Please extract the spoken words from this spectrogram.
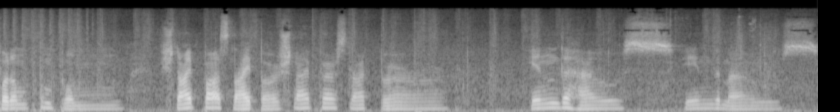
bum bum bum. Sniper, sniper, sniper, sniper. In the house, in the mouse.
